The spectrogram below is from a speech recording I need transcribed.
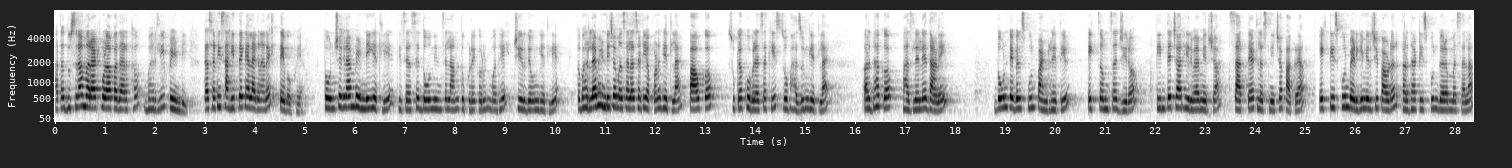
आता दुसरा मराठमोळा पदार्थ भरली भेंडी. त्यासाठी साहित्य काय लागणार आहे ते बघूया. दोनशे ग्रॅम भेंडी घेतली आहे तिचे असे दोन इंच लांब तुकडे करून मध्ये चीर देऊन घेतली आहे तर भरल्या भेंडीच्या मसाल्यासाठी आपण घेतला आहे पाव कप सुक्या खोबऱ्याचा किस जो भाजून घेतला आहे अर्धा कप भाजलेले दाणे. दोन टेबलस्पून पांढरे तीळ. एक चमचा जिरं. तीन ते चार हिरव्या मिरच्या. सात ते आठ लसणीच्या पाकळ्या. एक टीस्पून बेडगी मिरची पावडर. अर्धा टीस्पून गरम मसाला.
